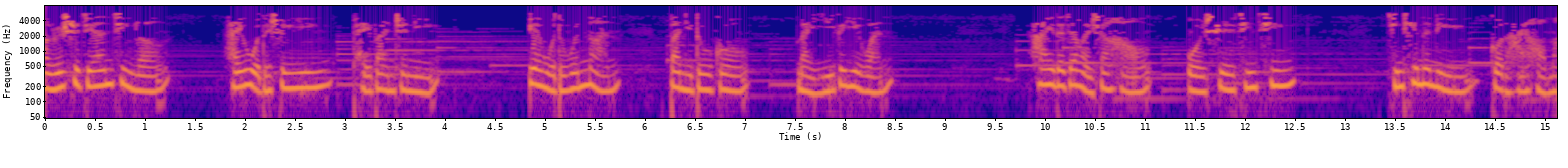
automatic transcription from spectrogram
倘若世界安静了，还有我的声音陪伴着你。愿我的温暖伴你度过每一个夜晚。嗨，大家晚上好，我是青青。今天的你过得还好吗？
